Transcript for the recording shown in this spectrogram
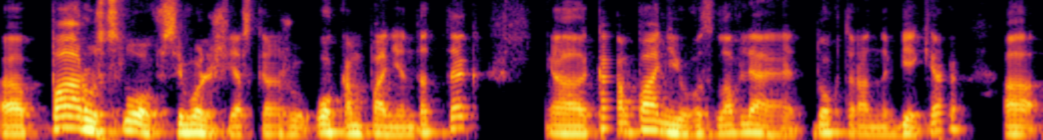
Э, пару слов всего лишь я скажу о компании Endotech. Э, компанию возглавляет доктор Анна Бекер. А,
